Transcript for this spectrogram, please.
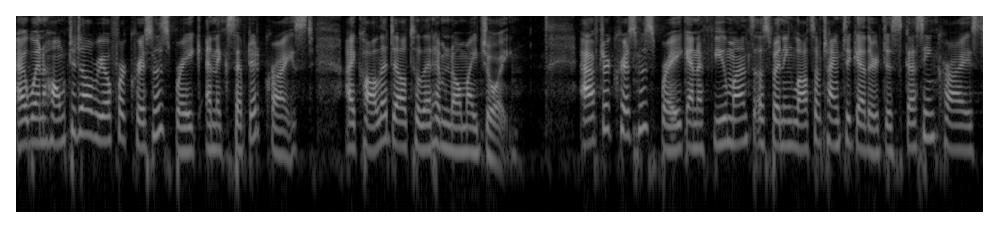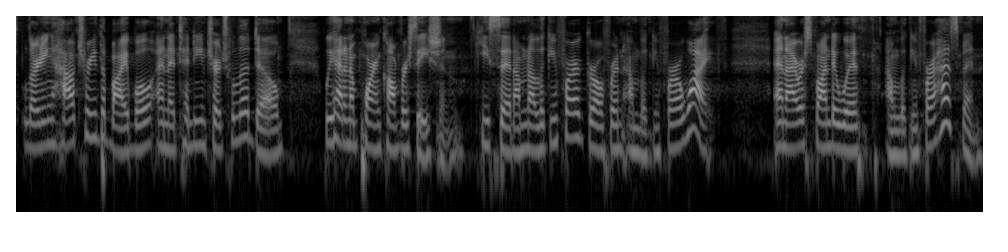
I went home to Del Rio for Christmas break and accepted Christ. I called Adele to let him know my joy. After Christmas break and a few months of spending lots of time together discussing Christ, learning how to read the Bible, and attending church with Adele, we had an important conversation. He said, I'm not looking for a girlfriend, I'm looking for a wife. And I responded with, I'm looking for a husband.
